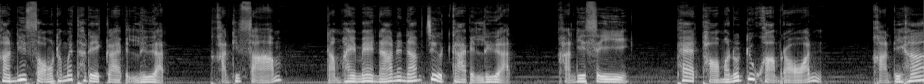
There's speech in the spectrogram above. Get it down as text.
ขันที่สองทำให้ทะเลกลายเป็นเลือด ขันที่สามทำให้แม่น้ำในน้ำจืดกลายเป็นเลือด ขันที่สี่แพทย์เผามนุษย์ด้วยความร้อน ขันที่ห้า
